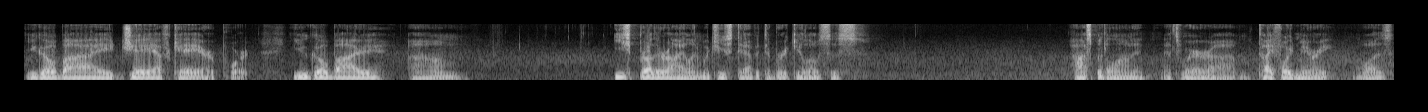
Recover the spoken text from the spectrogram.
you go by JFK Airport, you go by um, East Brother Island, which used to have a tuberculosis hospital on it. That's where um, Typhoid Mary was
